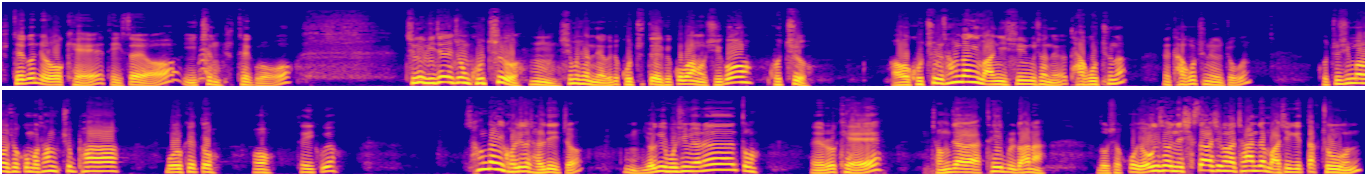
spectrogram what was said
주택은 이렇게 돼 있어요. 2층 주택으로. 지금 이제 좀 고추, 음, 심으셨네요. 그죠? 고추대 이렇게 꼽아 놓으시고, 고추. 어, 고추를 상당히 많이 심으셨네요. 다 고추나? 네, 다 고추네요, 이쪽은. 고추 심어 놓으셨고, 뭐 상추파, 뭐 이렇게 또, 어, 돼 있고요. 상당히 관리가 잘 돼 있죠. 음, 여기 보시면은 또, 네, 이렇게 정자 테이블도 하나 놓으셨고, 여기서 이제 식사하시거나 차 한 잔 마시기 딱 좋은,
